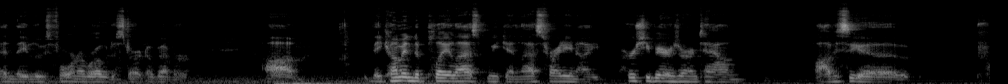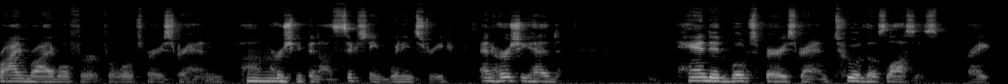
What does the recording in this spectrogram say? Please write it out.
And they lose four in a row to start November. Um, they come into play last weekend, last Friday night. Hershey Bears are in town. Obviously, a prime rival for for Wilkes-Barre Scranton. Um, mm-hmm. Hershey had been on a 16 winning streak, and Hershey had handed Wilkes-Barre Scranton two of those losses, right?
